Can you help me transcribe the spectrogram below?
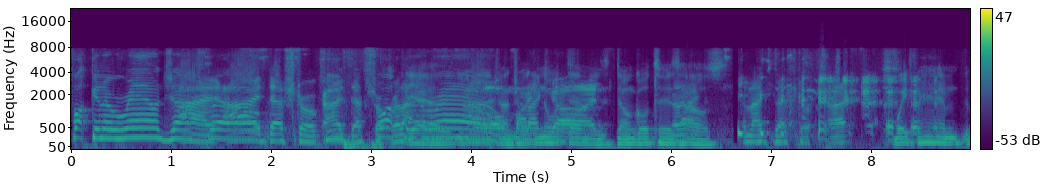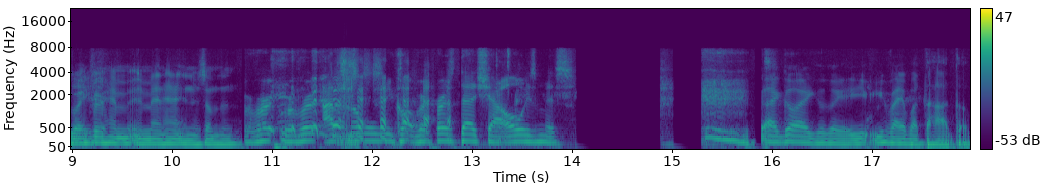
Fucking around, John. I, I Deathstroke. I Keep Deathstroke. fucking Relax. yeah, around. no, John Oh Travolta, you know what that means. Don't go to his Relax. house. Relax, Deathstroke. All right. Wait for him. Wait for him in Manhattan or something. Revert, revert. I don't know what we call it. reverse dead shot. Always miss. All right, go ahead, go ahead. You, you're right about the hot dog,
